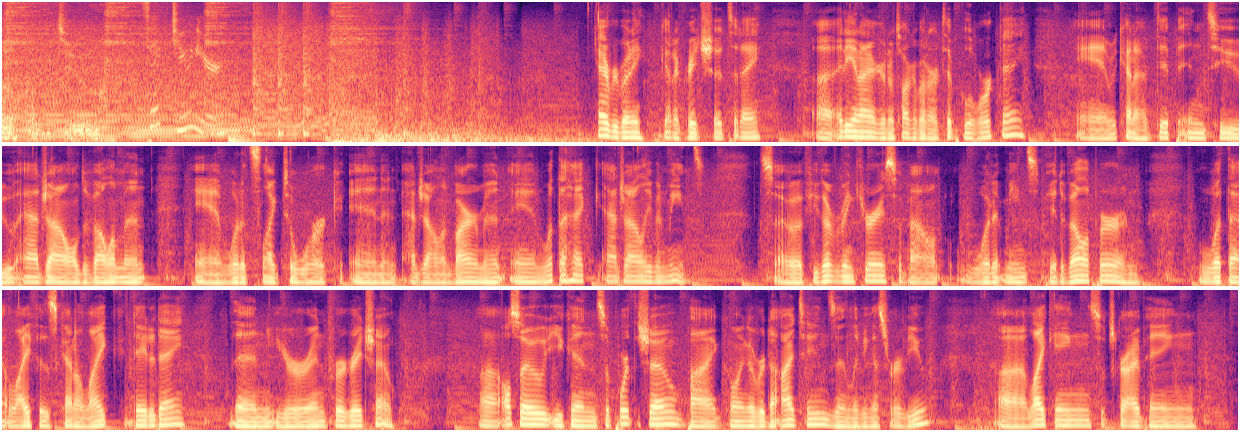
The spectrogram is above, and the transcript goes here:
Welcome to Tech Junior. Hey everybody, got a great show today. Uh, Eddie and I are going to talk about our typical workday, and we kind of dip into agile development and what it's like to work in an agile environment and what the heck agile even means. So, if you've ever been curious about what it means to be a developer and what that life is kind of like day to day, then you're in for a great show. Uh, also, you can support the show by going over to iTunes and leaving us a review, uh, liking, subscribing,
